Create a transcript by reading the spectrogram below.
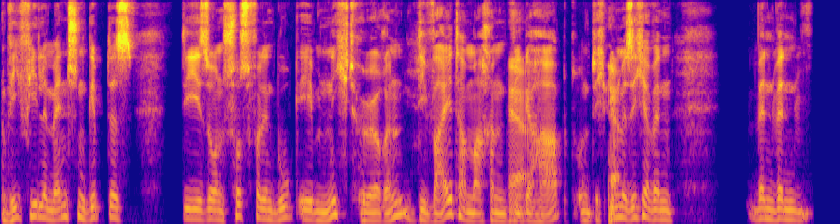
wie viele Menschen gibt es, die so einen Schuss vor den Bug eben nicht hören, die weitermachen wie Ja. gehabt. Und ich bin Ja. mir sicher, wenn, wenn, wenn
